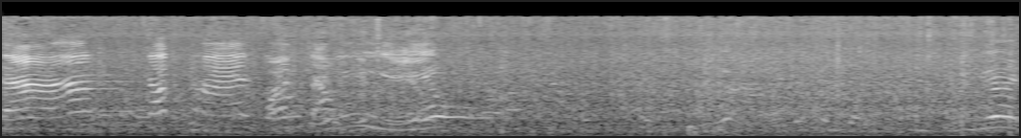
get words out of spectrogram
Dạ anh cấp hai con chồng nhiều. Ghê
